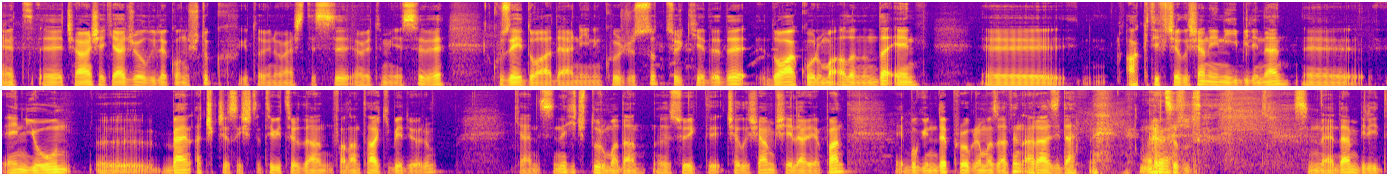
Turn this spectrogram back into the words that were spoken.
Evet, e, Çağan Şekercioğlu ile konuştuk. Utah Üniversitesi öğretim üyesi ve Kuzey Doğa Derneği'nin kurucusu. Türkiye'de de doğa koruma alanında en e, aktif çalışan, en iyi bilinen, e, en yoğun e, ben açıkçası işte Twitter'dan falan takip ediyorum kendisini. Hiç durmadan e, sürekli çalışan bir şeyler yapan e, bugün de programa zaten araziden katıldı. Evet. İsimlerden biriydi.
